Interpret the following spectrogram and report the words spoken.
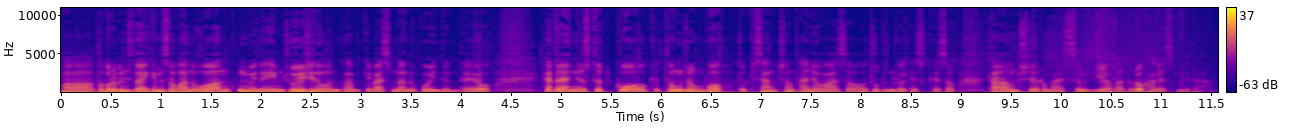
어, 더불어민주당의 김성환 의원, 국민의힘 조혜진 의원과 함께 말씀 나누고 있는데요. 헤드라인 뉴스 듣고 교통정보 또 기상청 다녀와서 두 분과 계속해서 다음 주제로 말씀 이어가도록 하겠습니다.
